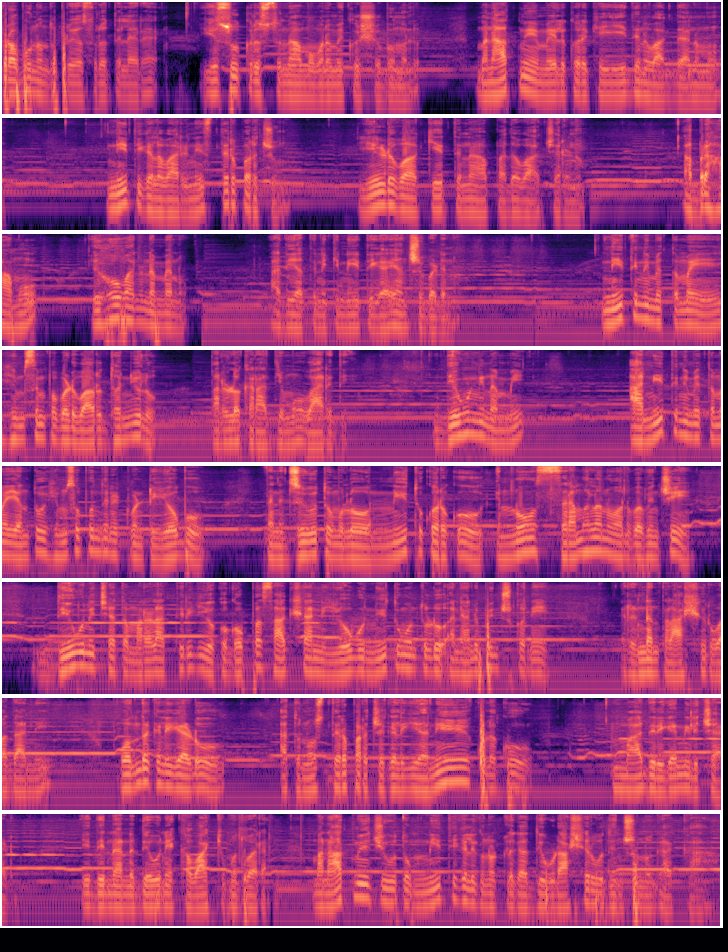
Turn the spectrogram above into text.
ప్రభునందు ప్రియ శ్రోతలారా యేసుక్రీస్తు నామమున మీకు శుభములు. మన ఆత్మీయ మేలు కొరకే ఈ దిన వాగ్దానము నీతి గల వారిని స్థిరపరచు ఏడవ కీర్తన పదవ ఆచరణం. అబ్రహాము యహోవాను నమ్మెను అది అతనికి నీతిగా ఎంచబడెను. నీతి నిమిత్తమై హింసింపబడి వారు ధన్యులు పరలోక రాజ్యము వారిది. దేవుణ్ణి నమ్మి ఆ నీతి నిమిత్తమై ఎంతో హింస పొందినటువంటి యోబు తన జీవితంలో నీతి కొరకు ఎన్నో శ్రమలను అనుభవించి దేవుని చేత మరలా తిరిగి ఒక గొప్ప సాక్ష్యాన్ని యోబు నీతివంతుడు అని అనిపించుకొని రెండంతల ఆశీర్వాదాన్ని పొందగలిగాడు. అతను స్థిరపరచగలిగి అనేకులకు మాదిరిగా నిలిచాడు. ఇది నన్ను దేవుని యొక్క వాక్యము ద్వారా మన ఆత్మీయ జీవితం నీతి కలిగినట్లుగా దేవుడు ఆశీర్వదించునుగాక.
